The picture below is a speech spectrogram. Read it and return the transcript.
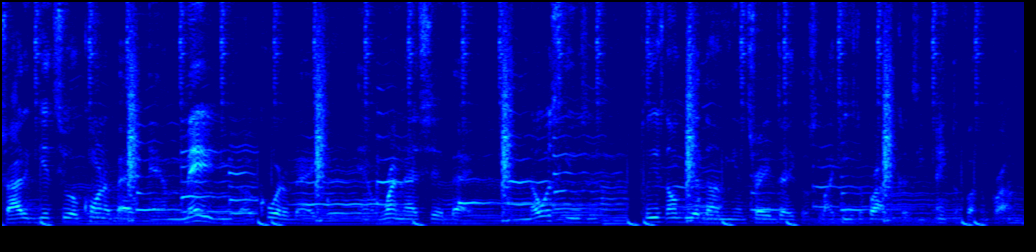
Try to get you a cornerback and maybe a quarterback and run that shit back. No excuses. Please don't be a dummy and trade Jacobs like he's the problem because he ain't the fucking problem.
